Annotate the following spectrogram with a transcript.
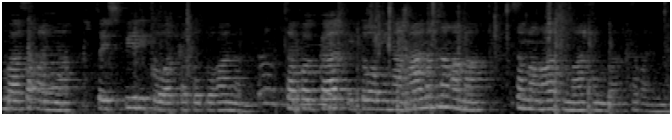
ba sa Kanya sa Espiritu at katotohanan, sapagkat ito ang hinahanap ng Ama sa mga sumasamba sa Kanya.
